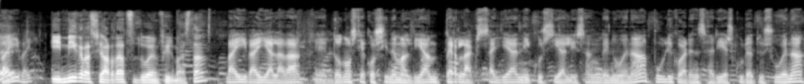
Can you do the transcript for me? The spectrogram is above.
Bai, bai. Immigrazio ardatz duen filma, ezta? Bai, bai, ala da. E, Donostiako zinemaldian perlak sailean ikusi izan genuena, publikoaren sari eskuratu zuena,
